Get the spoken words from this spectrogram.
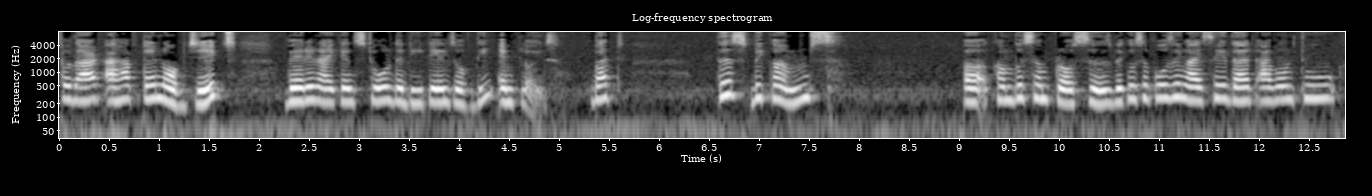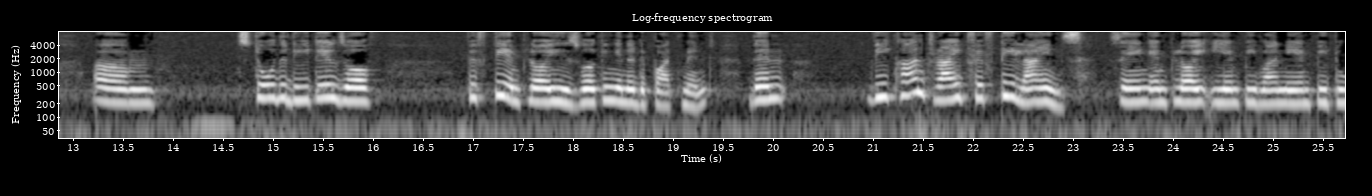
so that I have 10 objects wherein I can store the details of the employees. But this becomes a cumbersome process because supposing I say that I want to um, store the details of 50 employees working in a department then we can't write 50 lines saying employee emp1 emp2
